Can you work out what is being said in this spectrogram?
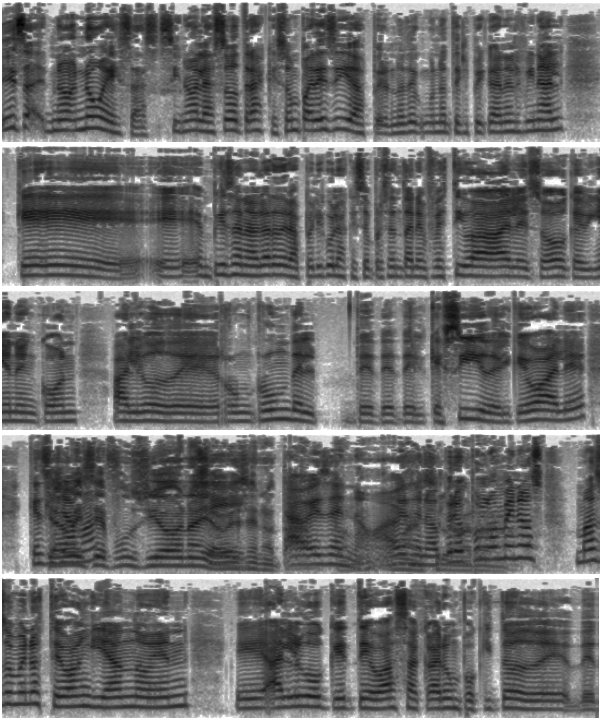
esa- no, no esas, sino las otras que son parecidas, pero no te, no te explican el final, que eh, empiezan a hablar de las películas que se presentan en festivales o que vienen con algo de rum rum del, de- de- del que sí, del que vale, que, que se a llama... veces funciona y a veces no tanto. A veces no, a veces no. Pero por lo menos, más o menos te van guiando en eh, algo que te va a sacar un poquito de, de-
